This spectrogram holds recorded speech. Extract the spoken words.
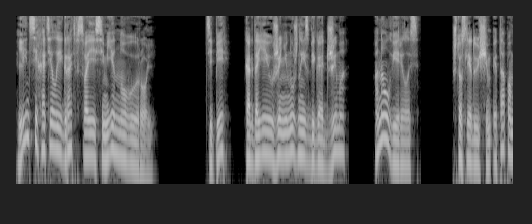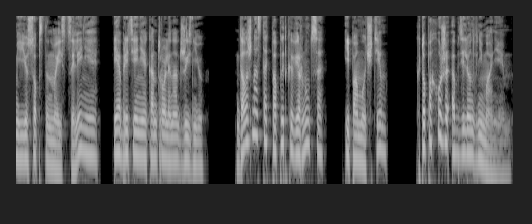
Линси хотела играть в своей семье новую роль. Теперь, когда ей уже не нужно избегать Джима, она уверилась, что следующим этапом ее собственного исцеления и обретения контроля над жизнью должна стать попытка вернуться и помочь тем, кто, похоже, обделен вниманием.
